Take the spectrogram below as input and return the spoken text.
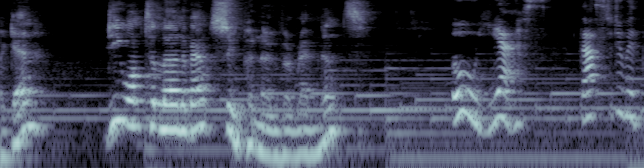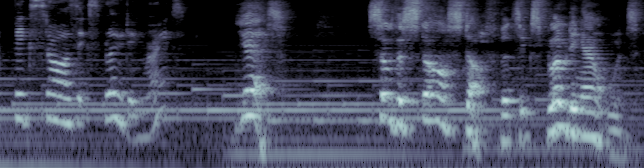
again. Do you want to learn about supernova remnants? Oh, yes. That's to do with big stars exploding, right? Yes. So the star stuff that's exploding outwards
